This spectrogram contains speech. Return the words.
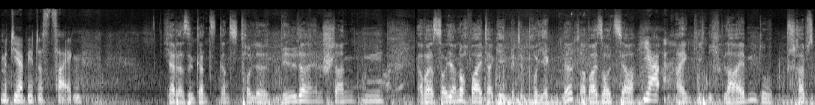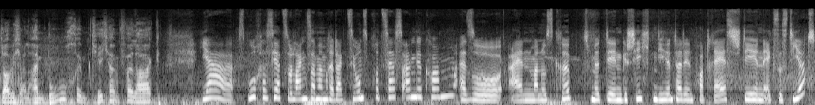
mit Diabetes zeigen. Ja, da sind ganz, ganz tolle Bilder entstanden. Aber es soll ja noch weitergehen mit dem Projekt. Ne? Dabei soll es ja, ja, eigentlich nicht bleiben. Du schreibst, glaube ich, an einem Buch im Kirchheim Verlag. Ja, das Buch ist jetzt so langsam im Redaktionsprozess angekommen. Also ein Manuskript mit den Geschichten, die hinter den Porträts stehen, existiert.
